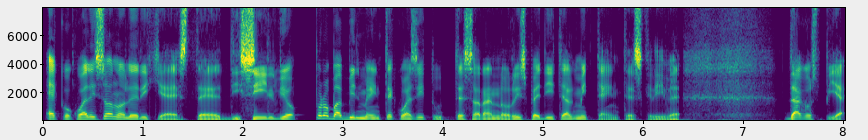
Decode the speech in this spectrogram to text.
Ecco quali sono le richieste di Silvio. Probabilmente quasi tutte saranno rispedite al mittente, scrive Dagospia.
